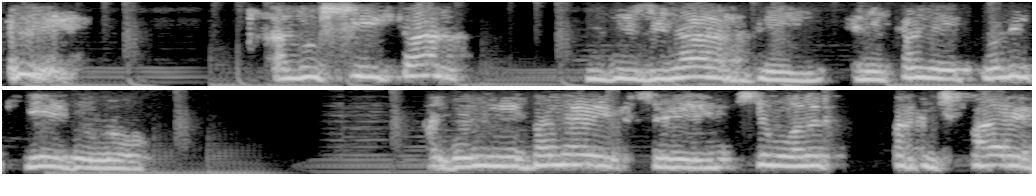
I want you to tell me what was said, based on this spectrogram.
All'uscita i Desilardi e i Canettoli chiedono ad Annibale se, se vuole partecipare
